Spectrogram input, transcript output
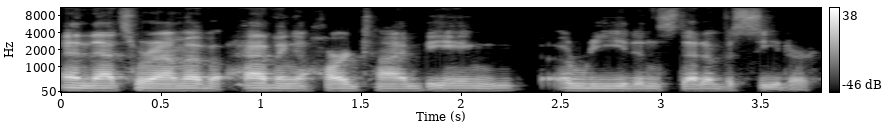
And that's where I'm having a hard time being a reed instead of a cedar,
